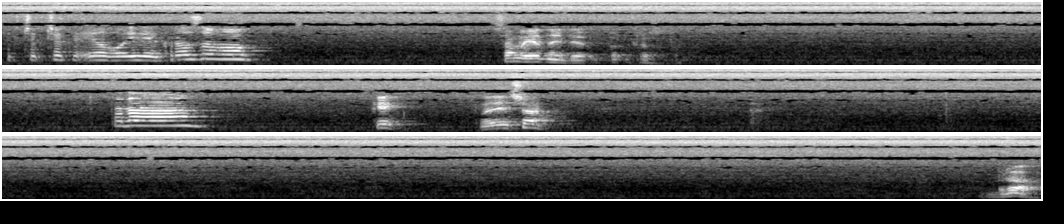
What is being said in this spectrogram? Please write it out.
Čak, čak, čak, ovo ide kroz ovo. Samo jedna ide kroz to. Tada! Ok, sljedeća. Bravo.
